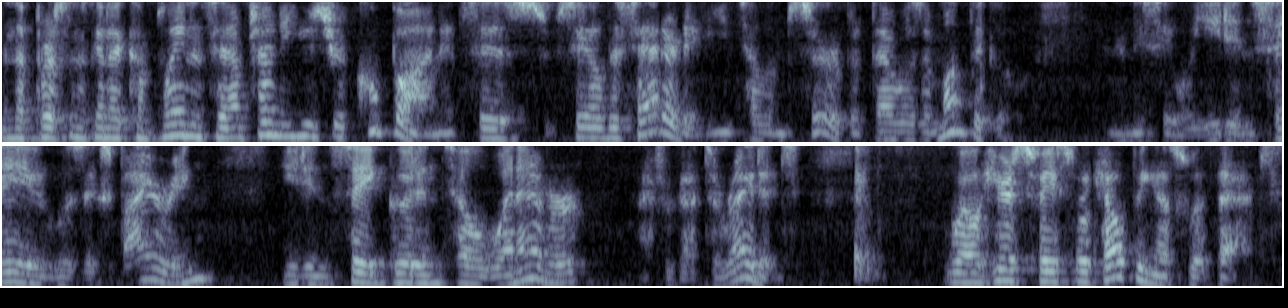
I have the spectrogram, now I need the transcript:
And the person's going to complain and say, I'm trying to use your coupon. It says sale this Saturday. You tell them, sir, but that was a month ago. And then they say, well, you didn't say it was expiring. You didn't say good until whenever. I forgot to write it. Well, here's Facebook helping us with that.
